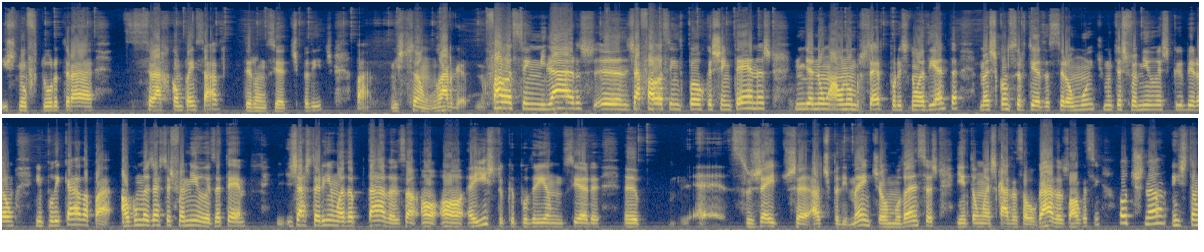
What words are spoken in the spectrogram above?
isto no futuro terá, será recompensado terão de ser despedidos. Pá, isto são larga. Fala-se em milhares, eh, já fala-se em poucas centenas, ainda não há um número certo, por isso não adianta, mas com certeza serão muitos, muitas famílias que virão implicadas. Pá, algumas destas famílias até já estariam adaptadas a, a, a isto, que poderiam ser eh, sujeitos a, despedimentos ou mudanças e então as casas alugadas ou algo assim, outros não, e estão,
